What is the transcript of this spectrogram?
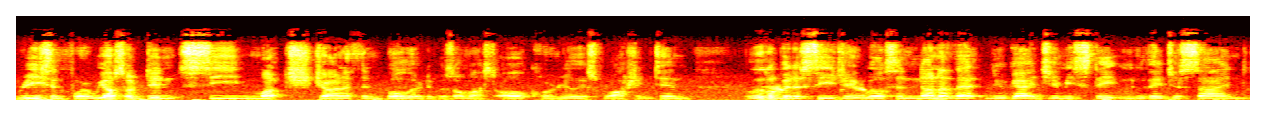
reason for it. We also didn't see much Jonathan Bullard. It was almost all Cornelius Washington, a little bit of C.J. Wilson, none of that new guy Jimmy Staten who they just signed.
